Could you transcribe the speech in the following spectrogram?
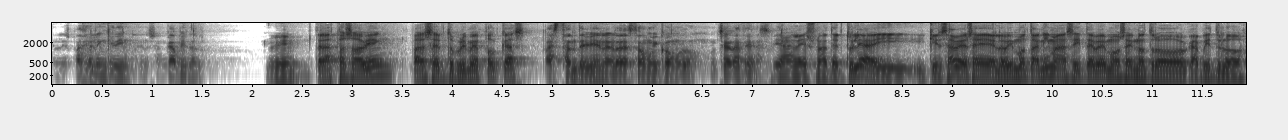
el espacio LinkedIn, en Sun Capital. Muy bien. ¿Te lo has pasado bien para ser tu primer podcast? Bastante bien, la verdad, he estado muy cómodo. Muchas gracias. es una tertulia y, quién sabe, o sea, lo mismo te animas y te vemos en otro capítulo.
